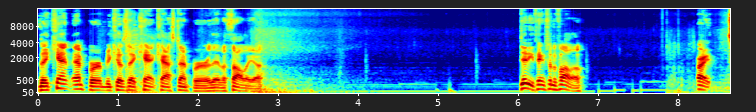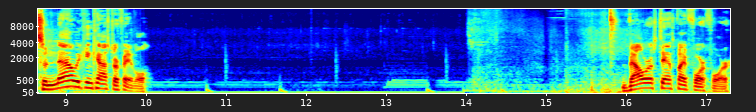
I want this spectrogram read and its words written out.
They can't Emperor because they can't cast Emperor. They have a Thalia. Diddy, thanks for the follow. Alright, so now we can cast our Fable. Valorous stance my 4-4.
